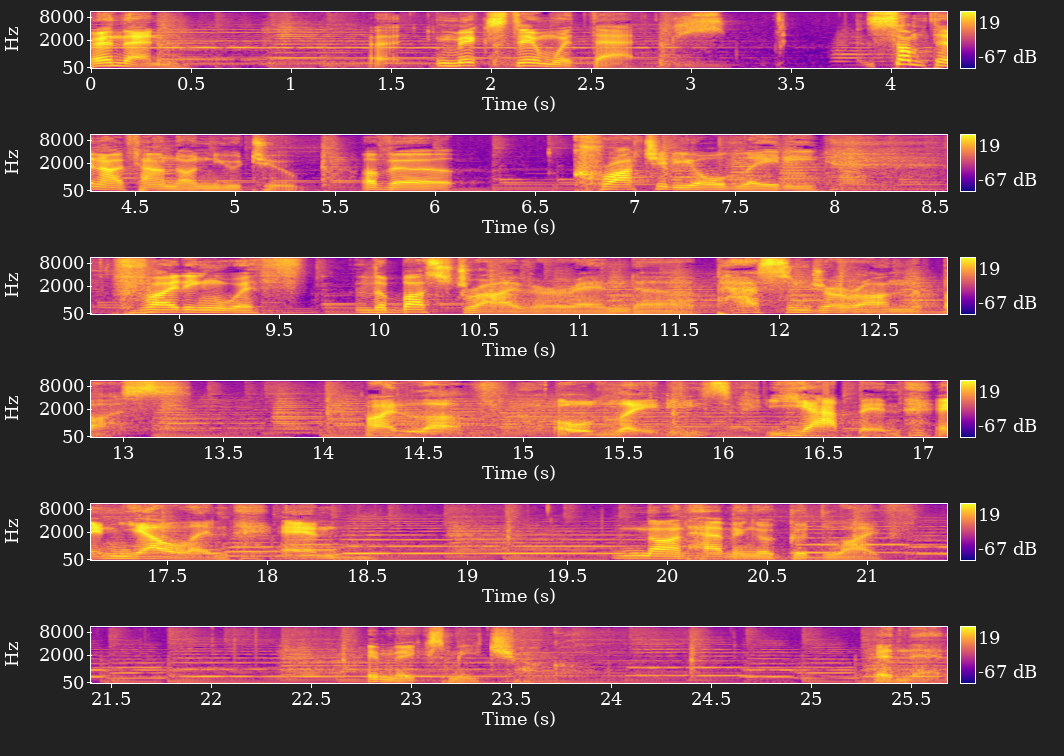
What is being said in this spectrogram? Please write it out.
And then, uh, mixed in with that, something I found on YouTube of a crotchety old lady fighting with the bus driver and a passenger on the bus. I love old ladies yapping and yelling and not having a good life. It makes me chuckle. And then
